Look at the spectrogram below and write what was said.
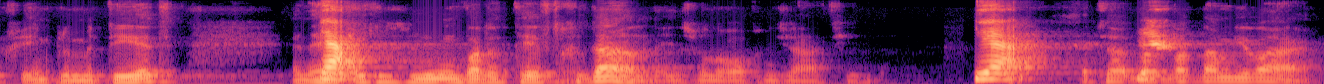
geïmplementeerd? En heb Ja. je gezien wat het heeft gedaan in zo'n organisatie? Ja, Wat, eh, wat, wat nam je waar?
